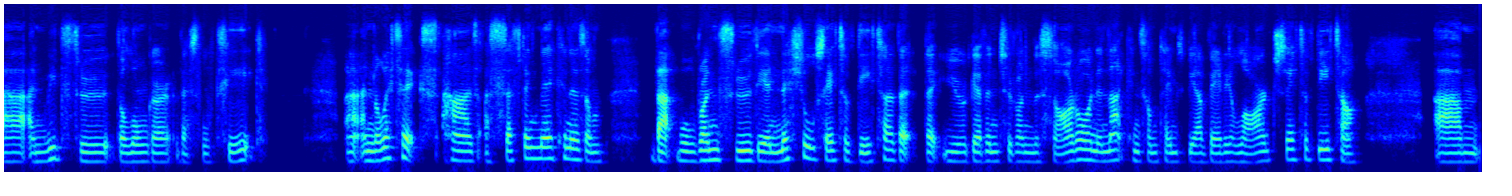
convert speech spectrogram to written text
uh, and read through, the longer this will take. Uh, Nalytics has a sifting mechanism that will run through the initial set of data that, that you're given to run the SAR on, and that can sometimes be a very large set of data. Um,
